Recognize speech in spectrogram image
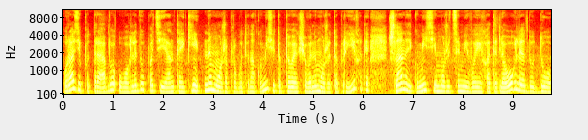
У разі потреби огляду пацієнта, який не може пробути на комісії, тобто ви, якщо ви не можете приїхати, члени комісії можуть самі виїхати для огляду до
